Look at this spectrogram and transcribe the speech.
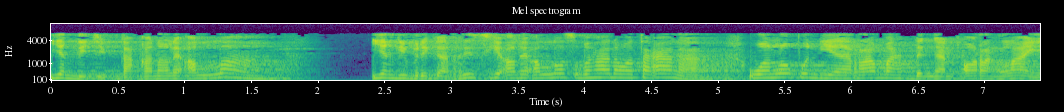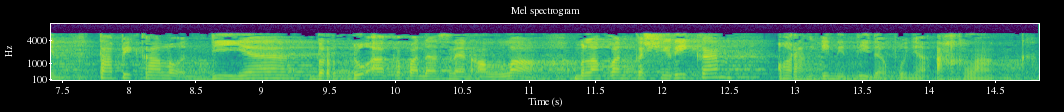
yang diciptakan oleh Allah Yang diberikan rizki oleh Allah subhanahu wa ta'ala. Walaupun dia ramah dengan orang lain Tapi kalau dia berdoa kepada selain Allah Melakukan kesyirikan Orang ini tidak punya akhlak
